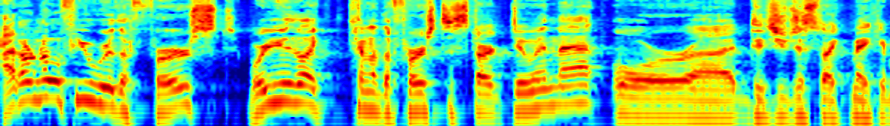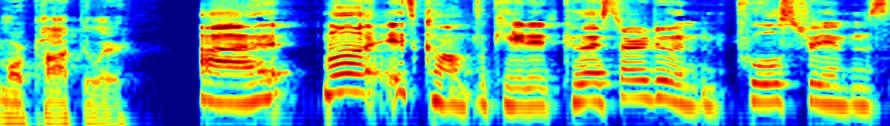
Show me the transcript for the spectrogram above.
I don't know if you were the first. Were you like kind of the first to start doing that, or uh, did you just like make it more popular? Uh, well, it's complicated because I started doing pool streams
